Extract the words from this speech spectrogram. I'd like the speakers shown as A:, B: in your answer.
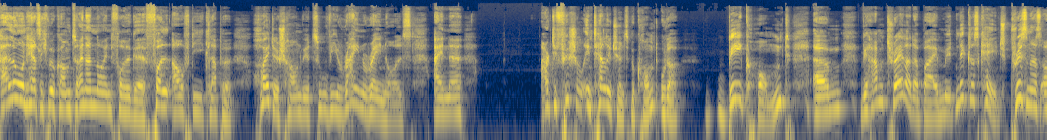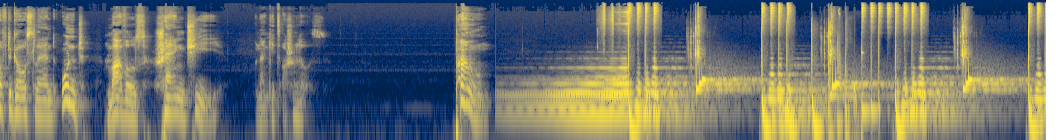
A: Hallo und herzlich willkommen zu einer neuen Folge voll auf die Klappe. Heute schauen wir zu, wie Ryan Reynolds eine Artificial Intelligence bekommt oder bekommt. Ähm, wir haben Trailer dabei mit Nicolas Cage, Prisoners of the Ghostland und Marvels Shang-Chi. Und dann geht's auch schon los. Pow! Hallo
